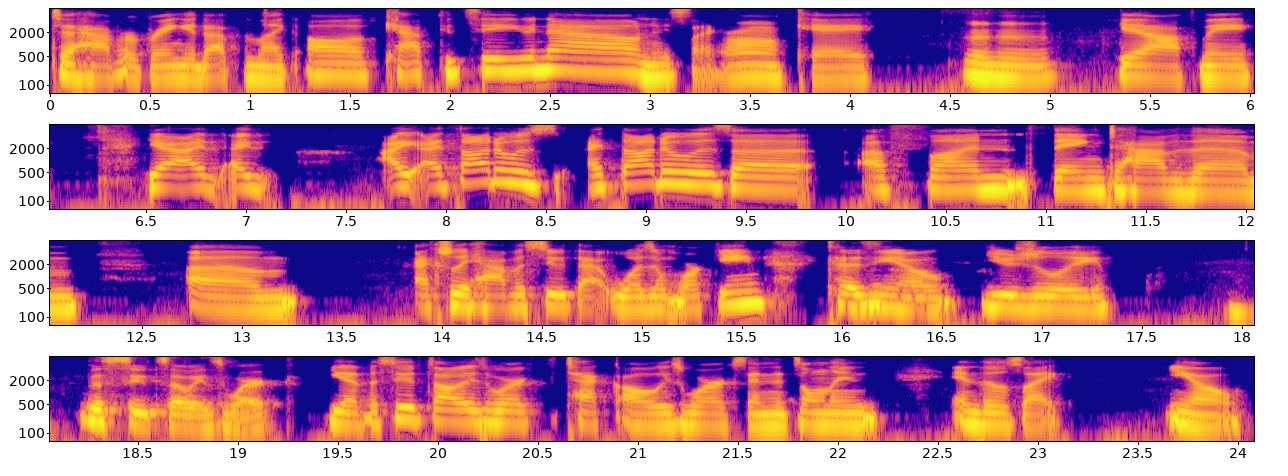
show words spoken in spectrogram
to have her bring it up and like oh cap could see you now. And he's like oh, okay. Mm-hmm. get off me. Yeah, I, I, I, I thought it was, I thought it was a a fun thing to have them, um, actually have a suit that wasn't working. Because you know usually The suits always work. yeah the suits always work, the tech always works, and it's only in those like you know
